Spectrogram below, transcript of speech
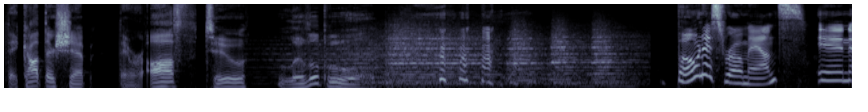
they got their ship. They were off to Liverpool. Bonus romance. In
